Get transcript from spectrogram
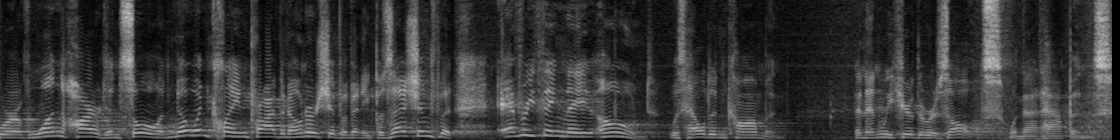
were of one heart and soul, and no one claimed private ownership of any possessions, but everything they owned was held in common. And then we hear the results when that happens.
